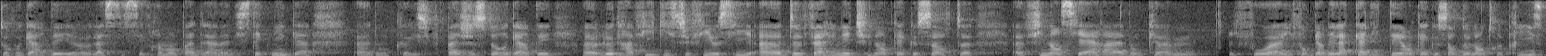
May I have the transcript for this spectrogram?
de regarder. Euh, là, c'est vraiment pas de l'analyse technique. Hein. donc, il suffit pas juste de regarder le graphique. Il suffit aussi de faire une étude en quelque sorte financière. Hein. donc il faut, euh, il faut regarder la qualité en quelque sorte de l'entreprise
